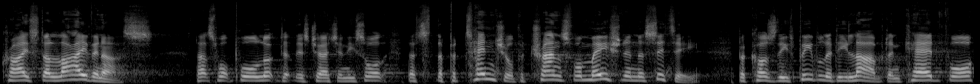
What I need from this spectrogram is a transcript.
Christ alive in us that's what Paul looked at this church and he saw the, the potential for transformation in the city because these people that he loved and cared for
